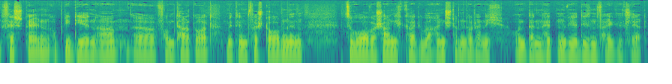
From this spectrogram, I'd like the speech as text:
feststellen, ob die DNA äh, vom Tatort mit dem Verstorbenen zu hoher Wahrscheinlichkeit übereinstimmt oder nicht. Und dann hätten wir diesen Fall geklärt.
